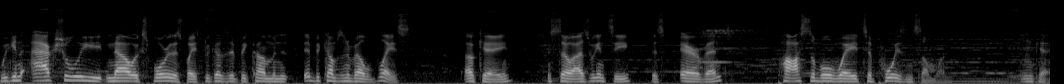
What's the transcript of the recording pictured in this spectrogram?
we can actually now explore this place because it become an, it becomes an available place. Okay, so as we can see, this air vent, possible way to poison someone. Okay.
